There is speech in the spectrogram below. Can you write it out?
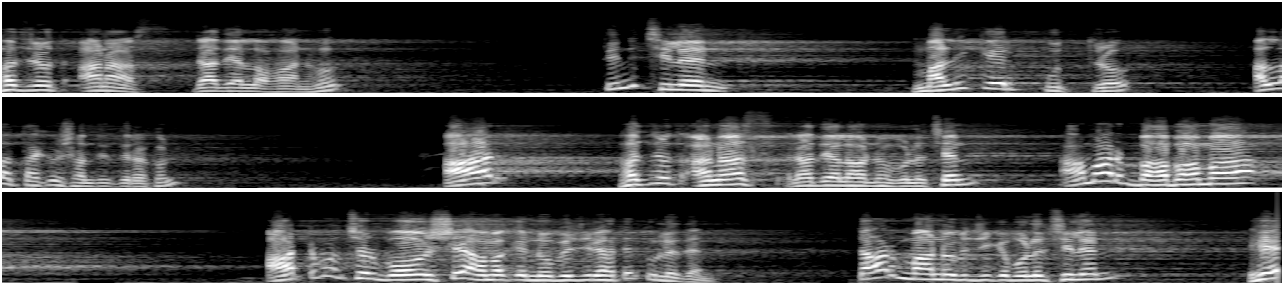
হজরত আনাস রাজে আনহু। তিনি ছিলেন মালিকের পুত্র, আল্লাহ তাকেও শান্তিতে রাখুন। আর হজরত আনাস রাজে আল্লাহন বলেছেন, আমার বাবা মা আট বছর বয়সে আমাকে নবীজির হাতে তুলে দেন। তার মা নবীজিকে বলেছিলেন, হে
